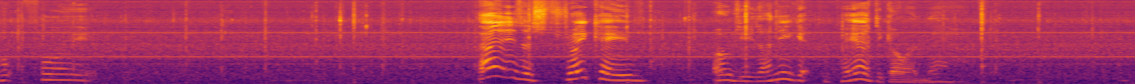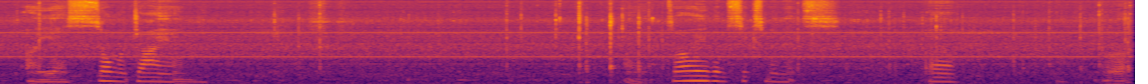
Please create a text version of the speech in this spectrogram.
Hopefully. That is a straight cave. Oh geez, I need to get prepared to go in there. Oh yes, so much iron. It's only been six minutes. Uh, uh,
